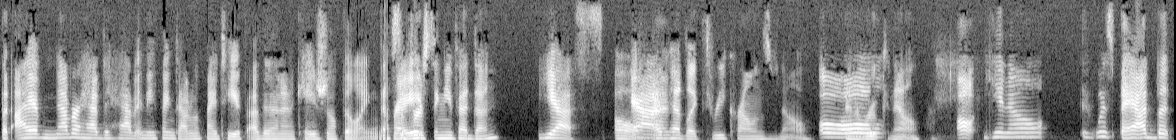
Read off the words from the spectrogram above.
but I have never had to have anything done with my teeth other than an occasional filling. That's right? the first thing you've had done? Yes. Oh, and, I've had like three crowns now oh, and a oh. root canal. Oh, you know, it was bad, but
